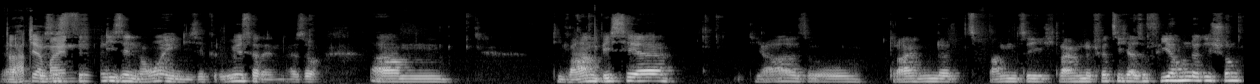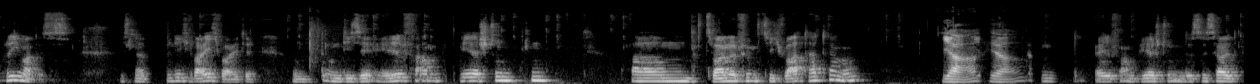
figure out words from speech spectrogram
Da hat ja das mein. sind diese neuen, diese größeren. Also ähm, die waren bisher ja so 320, 340, also 400 ist schon prima. Das ist natürlich Reichweite. Und, und diese 11 Ampere-Stunden, ähm, 250 Watt hat er, ne? Ja, ja. 11 Ampere-Stunden, das ist halt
